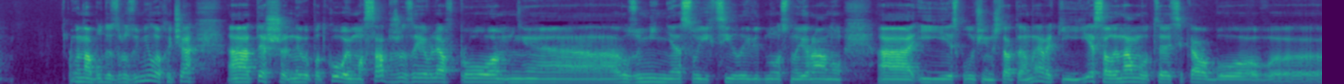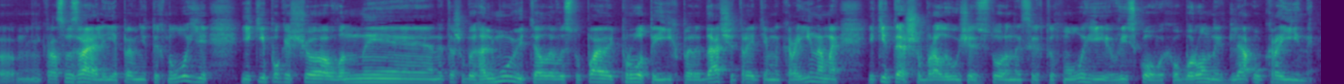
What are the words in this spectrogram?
Вона буде зрозуміла, хоча а, теж не випадково і Масад вже заявляв про е, розуміння своїх цілей відносно Ірану а, і Сполучені Штати Америки, і ЄС. Але нам от е, цікаво, бо в, якраз в Ізраїлі є певні технології, які поки що вони не те, щоб гальмують, але виступають проти їх передачі третіми країнами, які теж брали участь в сторони цих технологій військових оборонних для України.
